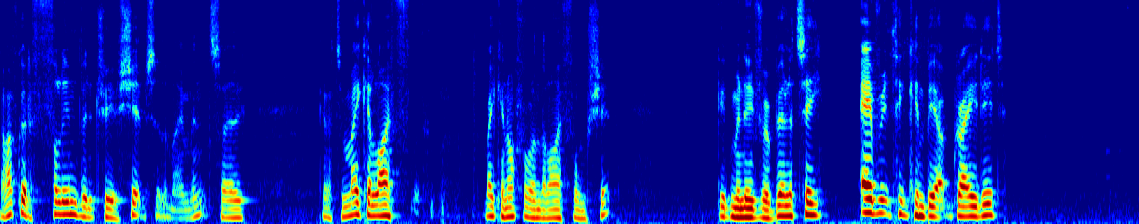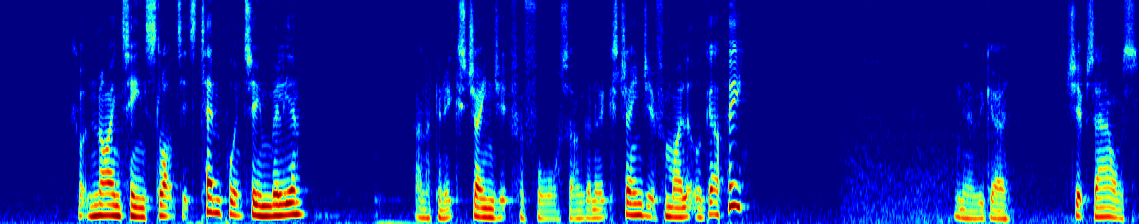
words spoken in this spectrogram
Now I've got a full inventory of ships at the moment, so I'm going to have to make a life, make an offer on the lifeform ship. Good manoeuvrability. Everything can be upgraded. It's got 19 slots. It's 10.2 million. And I can exchange it for four. So I'm going to exchange it for my little guppy. And there we go. Ship's ours.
